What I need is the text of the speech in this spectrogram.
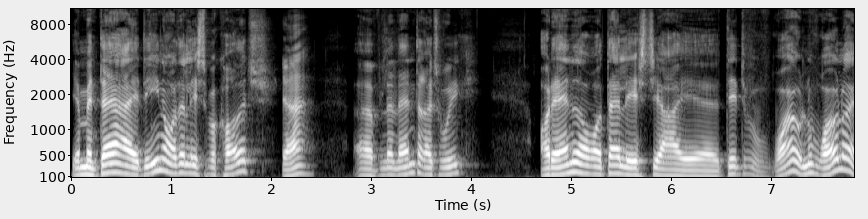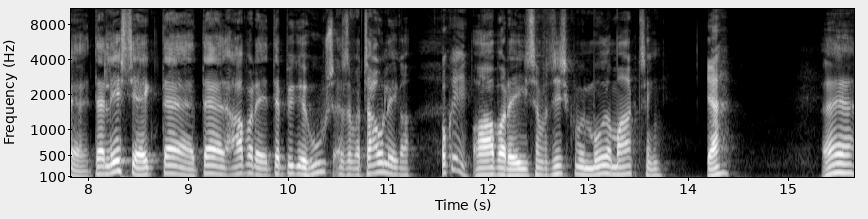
Jamen, der, det ene år, der læste jeg på college. Ja. Uh, blandt andet retorik. Og det andet år, der læste jeg, uh, det, det røv, nu røvler jeg, der læste jeg ikke, der, der arbejdede der byggede hus, altså var taglægger, Okay. og arbejdede i San Francisco med mode og marketing. Ja. Ja, ja.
